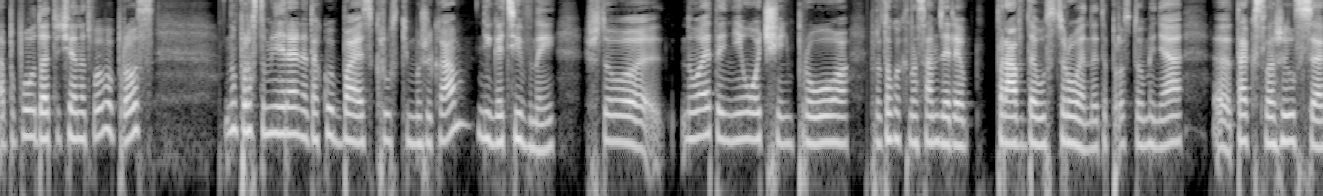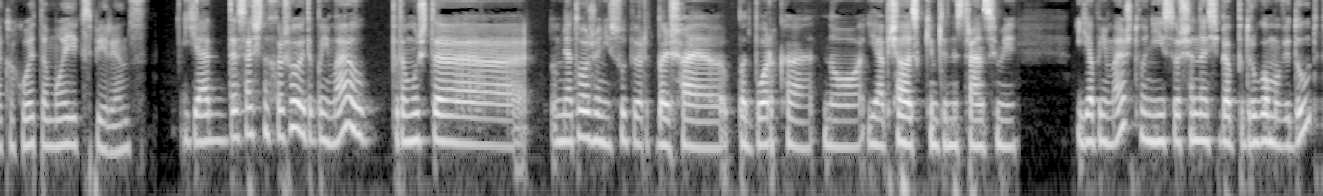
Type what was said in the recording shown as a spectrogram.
А по поводу, отвечая на твой вопрос, ну, просто мне реально такой байс к русским мужикам негативный, что, ну, это не очень про, про то, как на самом деле правда устроен. Это просто у меня э, так сложился какой-то мой experience. Я достаточно хорошо это понимаю, потому что у меня тоже не супер большая подборка, но я общалась с какими-то иностранцами, и я понимаю, что они совершенно себя по-другому ведут.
